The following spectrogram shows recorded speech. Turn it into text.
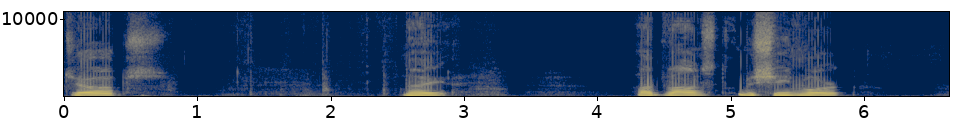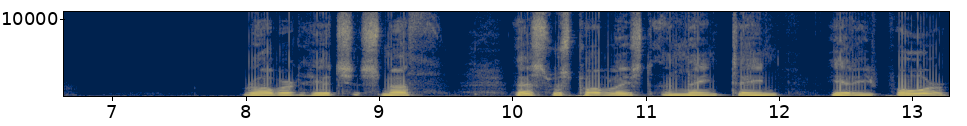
jobs. Now Advanced Machine Work Robert H. Smith. This was published in 1984.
